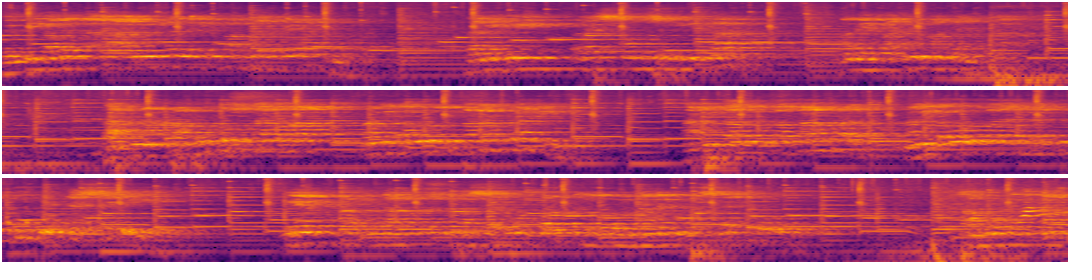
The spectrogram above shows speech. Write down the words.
Hindi ka ba naaano na naging pagkakailan mo? Nagiging responsibilidad na may pahimangan ka. Dahil napaputos na naman, magigawin ka ng gari. Nakita ko ka kamera, magigawin ka ng nagtutulog, SK. Kaya nakita ko sa mga sektor, nagawin na ng mga sektor. Sa mga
